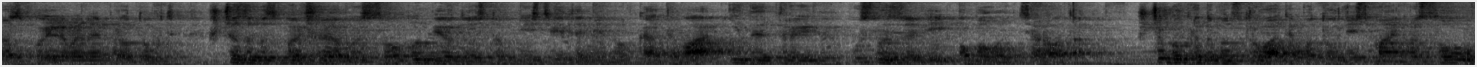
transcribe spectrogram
розпилювальний продукт, що забезпечує високу біодоступність вітаміну К2 і Д3 у слизовій оболонці рота. Щоб продемонструвати потужність Microsoft,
